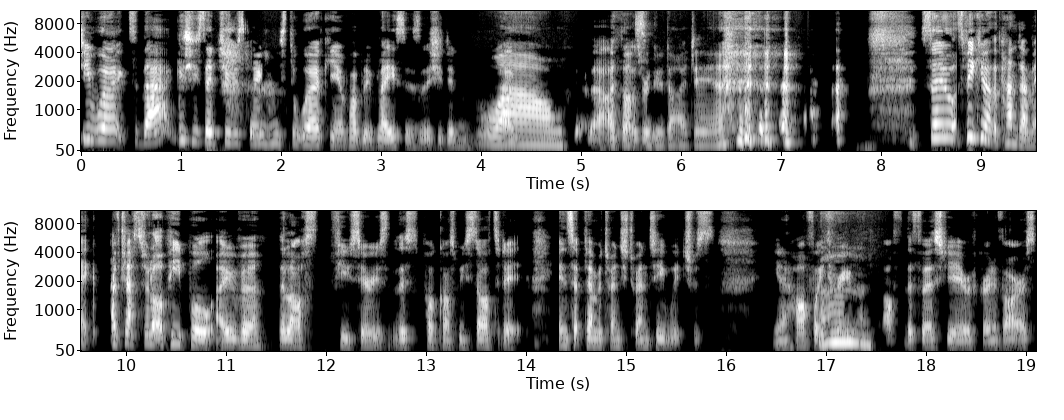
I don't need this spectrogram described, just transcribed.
she worked that because she said she was so used to working in public places that she didn't. Um, wow, um, that. I thought That's it was really a good idea. So, speaking about the pandemic, I've chatted to a lot of people over the last few series of this podcast. We started it in September 2020, which was you know halfway through mm. after the first year of coronavirus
